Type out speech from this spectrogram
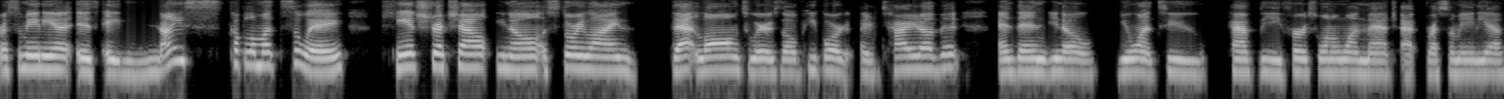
WrestleMania is a nice couple of months away. Can't stretch out, you know, a storyline that long to where as though people are, are tired of it. And then, you know, you want to have the first one-on-one match at WrestleMania.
